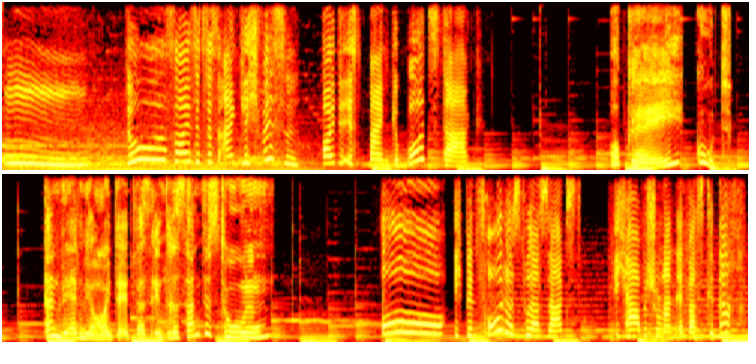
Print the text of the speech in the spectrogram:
Hm. Du solltest es eigentlich wissen. Heute ist mein Geburtstag. okay, gut. Dann werden wir heute etwas Interessantes tun. Oh, ich bin froh, dass du das sagst. Ich habe schon an etwas gedacht.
